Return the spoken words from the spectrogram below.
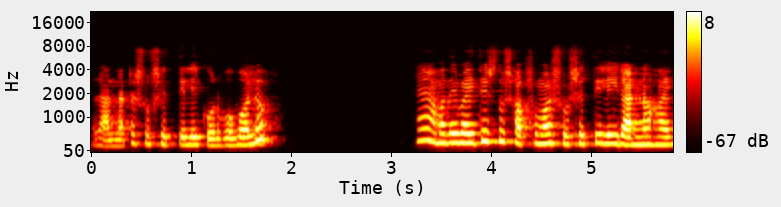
রান্নাটা সর্ষের তেলেই করব, বলো? হ্যাঁ আমাদের বাড়িতে তো সবসময় সর্ষের তেলেই রান্না হয়।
